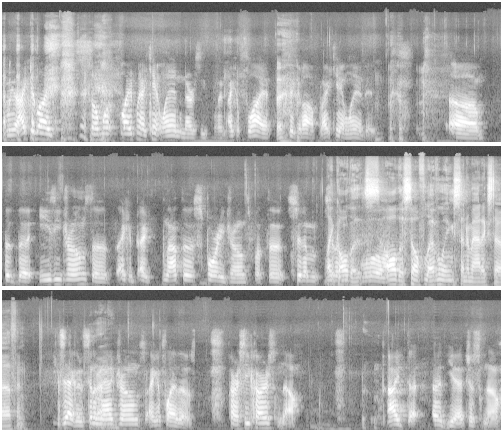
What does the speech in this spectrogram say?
I mean, I could like somewhat fly a plane. I can't land an RC plane. I could fly it, take it off, but I can't land it. Um, the the easy drones, the I could I not the sporty drones, but the cinem Like cinem- all the Whoa. all the self leveling cinematic stuff and exactly the cinematic Right. drones. I can fly those. RC cars, no. I uh, yeah, just no.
